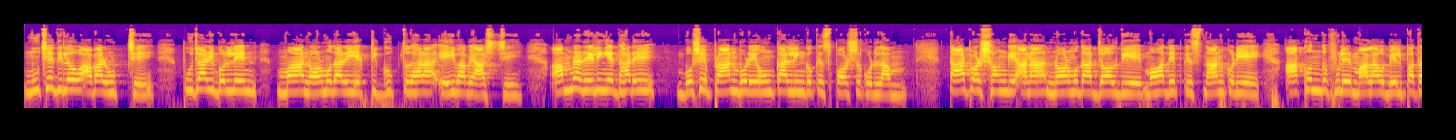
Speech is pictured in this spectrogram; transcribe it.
মুছে দিলেও আবার উঠছে। পূজারি বললেন, মা নর্মদারই একটি গুপ্তধারা এইভাবে আসছে। আমরা রেলিংয়ের ধারে বসে প্রাণ ভরে ওঙ্কার লিঙ্গকে স্পর্শ করলাম। তারপর সঙ্গে আনা নর্মদার জল দিয়ে মহাদেবকে স্নান করিয়ে আকন্দ ফুলের মালা ও বেলপাতা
